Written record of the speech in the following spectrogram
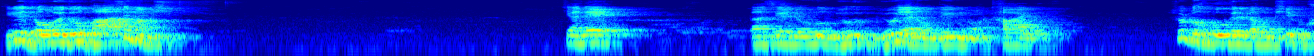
ဒီနေ့ဇော်ဝေဆိုဘာအစ်မှမရှိကျန်တဲ့ဗန်ဆယ်လိုလို့မျိုးမျိုးရံအောင်တင်းတော့ထားရတော့လွတ်တော်ကိုယ်ကတော့မဖြစ်ဘူး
